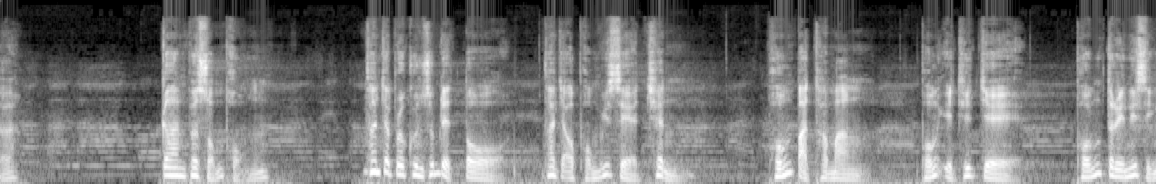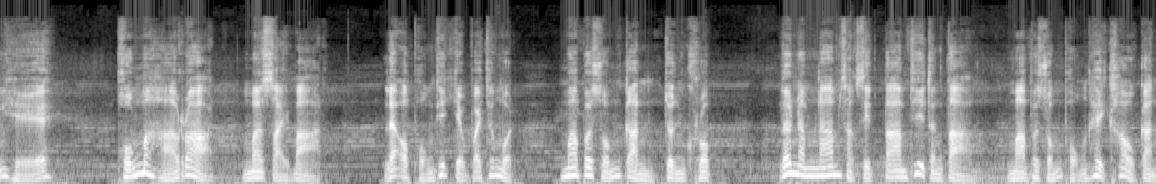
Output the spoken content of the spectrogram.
อๆ การผสมผง ท่านเจะประคุณสมเด็จโต ท่านจะเอาผงวิเศษ เช่น ผงปัทมัง ผงอิทธิเจ ผงตรีนิสิงเห ผงมหาราชมาใส่บาตรและเอาผงที่เก็บไว้ทั้งหมดมาผสมกันจนครบ แล้วนำน้ำศักดิ์สิทธิ์ตามที่ต่างๆ มาผสมผงให้เข้ากัน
